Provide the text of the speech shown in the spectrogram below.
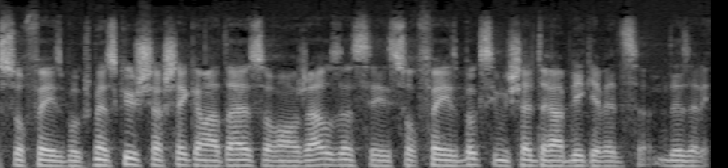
sur Facebook. Je m'excuse, je cherchais un commentaire sur Onjaz. C'est sur Facebook, c'est Michel Tremblay qui avait dit ça. Désolé.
